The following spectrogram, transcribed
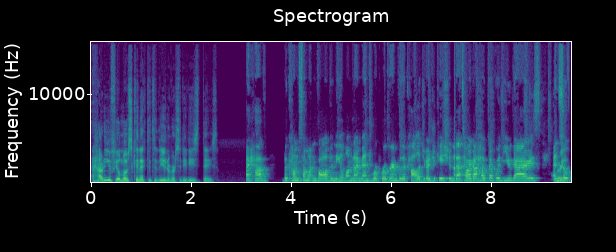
how do you feel most connected to the university these days? I have become somewhat involved in the alumni mentor program for the College of Education. That's how I got hooked up with you guys. And Great. so for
